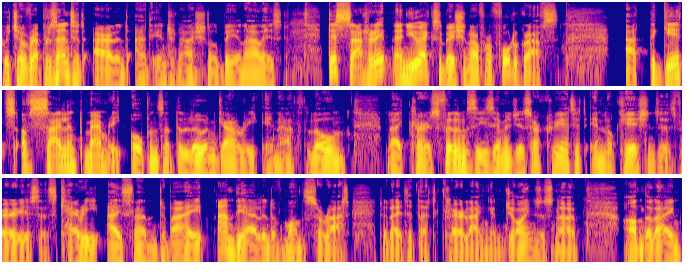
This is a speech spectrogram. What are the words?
which have represented Ireland at international biennales. This Saturday, a new exhibition of her photographs at the Gates of Silent Memory opens at the Luan Gallery in Athlone. Like Clare's films, these images are created in locations as various as Kerry, Iceland, Dubai, and the island of Montserrat. Delighted that Clare Langan joins us now on the line.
